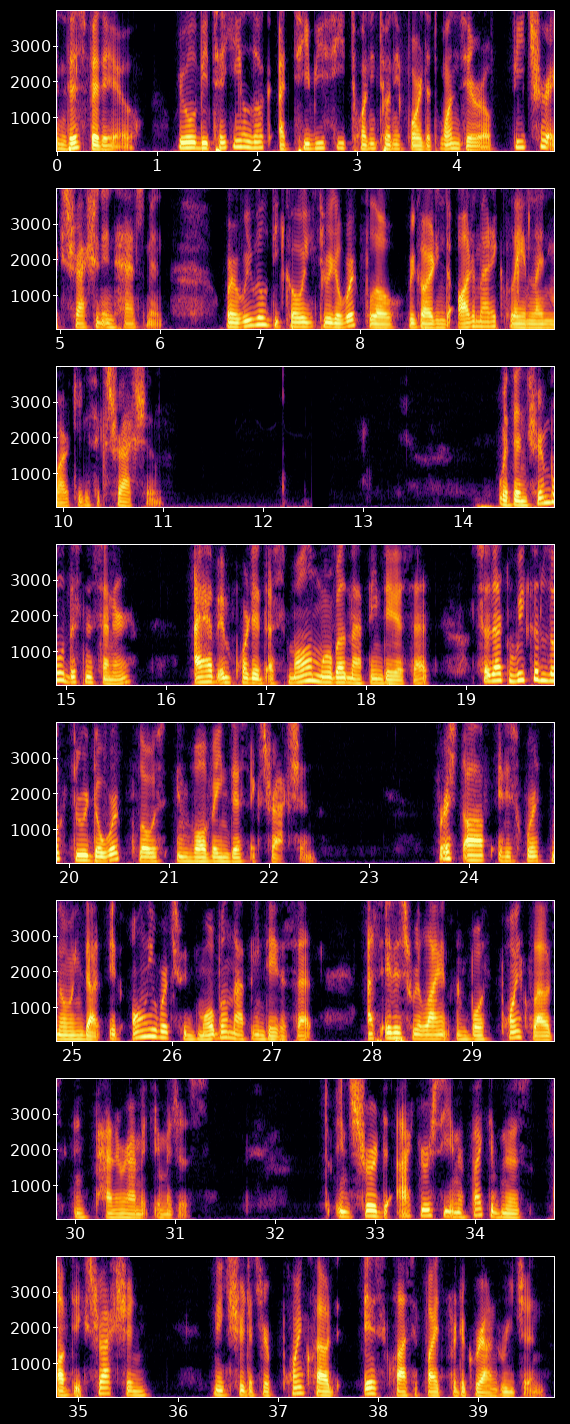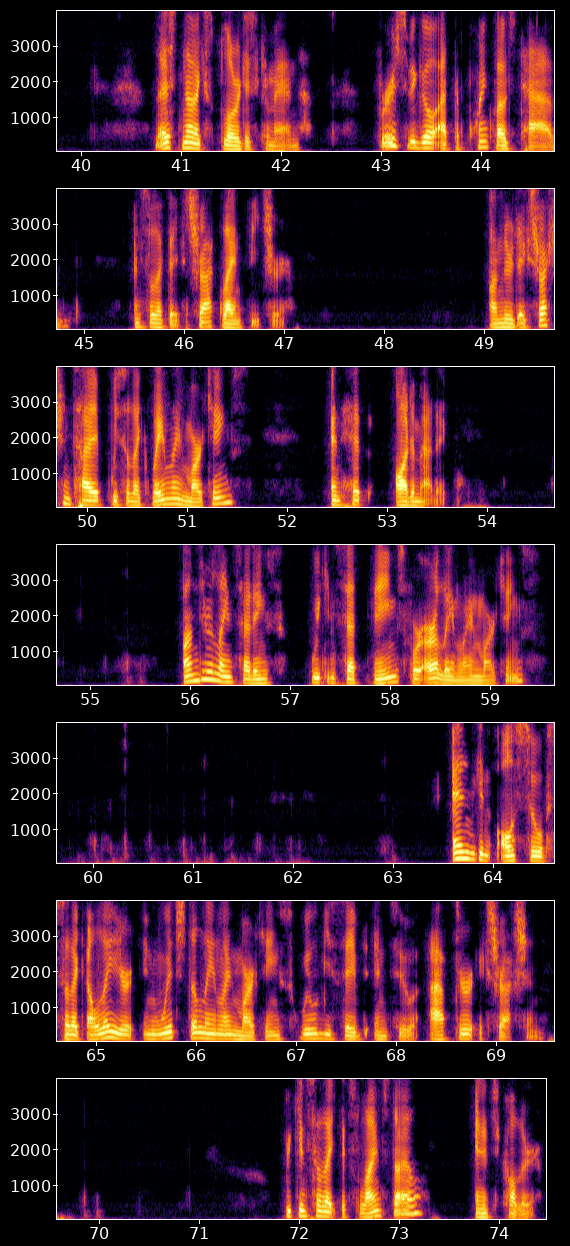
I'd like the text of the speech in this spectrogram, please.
In this video, we will be taking a look at TBC 2024.10 Feature Extraction Enhancement, where we will be going through the workflow regarding the automatic lane line markings extraction. Within Trimble Business Center, I have imported a small mobile mapping dataset so that we could look through the workflows involving this extraction. First off, it is worth knowing that it only works with mobile mapping dataset as it is reliant on both point clouds and panoramic images. To ensure the accuracy and effectiveness of the extraction, make sure that your point cloud is classified for the ground region. Let us now explore this command. First, we go at the Point Clouds tab and select the Extract Line feature. Under the extraction type, we select Lane Line Markings and hit Automatic. Under Line Settings, we can set names for our lane line markings. And we can also select a layer in which the lane line markings will be saved into after extraction. We can select its line style and its color.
